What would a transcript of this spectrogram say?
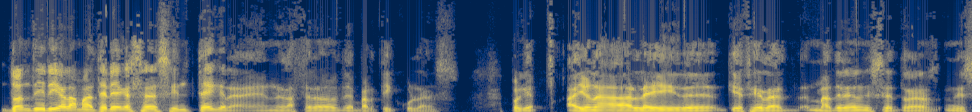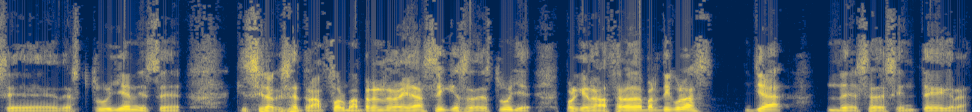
¿Dónde iría la materia que se desintegra en el acelerador de partículas? Porque hay una ley de, que dice que la materia ni se, ni se destruye, ni se, sino que se transforma. Pero en realidad sí que se destruye, porque en el acelerador de partículas ya se desintegra.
